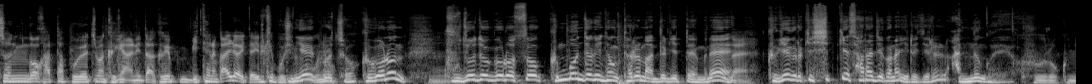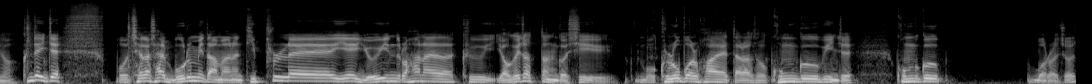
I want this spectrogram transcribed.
전것 같아 보였지만 그게 아니다. 그게 밑에는 깔려 있다. 이렇게 보시는 예, 거군요. 음. 그렇죠. 그거는 구조적으로서 근본적인 형태를 만들기 때문에 네. 그게 그렇게 쉽게 사라지거나 이러지를 않는 거예요. 그렇군요. 근데 이제 뭐 제가 잘 모릅니다만은 디플레의 요인으로 하나 그 여겨졌던 것이 뭐 글로벌화에 따라서 공급이 이제 공급 뭐라죠?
